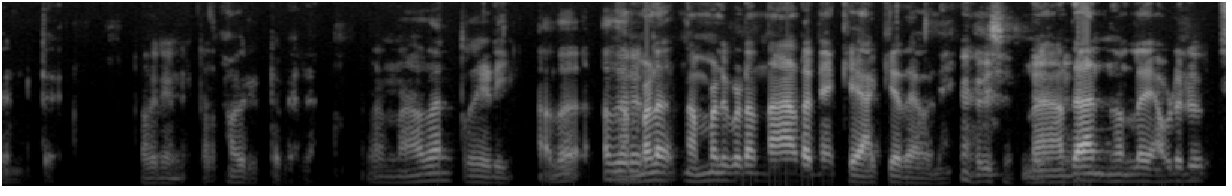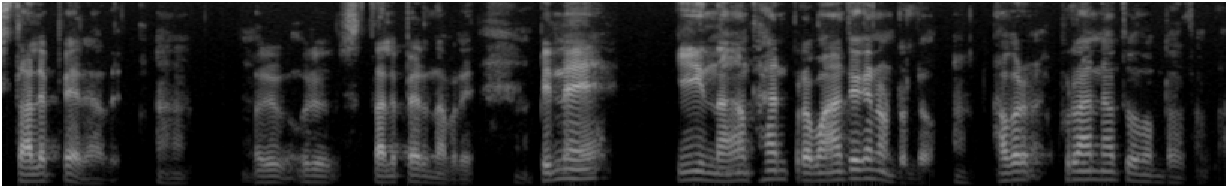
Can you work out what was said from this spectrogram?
തന്നെ അവരിട്ട പേര് നാദാൻ ട്രേഡിംഗ്. അത് അത് നമ്മൾ നമ്മളിവിടെ നാടനൊക്കെ ആക്കിയത് അവനെ. നാദാൻ എന്നുള്ള അവിടെ ഒരു സ്ഥലപ്പേരാ അത്. ഒരു ഒരു സ്ഥലപ്പേരെന്നാ പറയുക. പിന്നെ ഈ നാഥാൻ പ്രവാചകനുണ്ടല്ലോ. അവർ ഖുറാനകത്ത് വന്നിട്ടുണ്ടെന്നുള്ള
